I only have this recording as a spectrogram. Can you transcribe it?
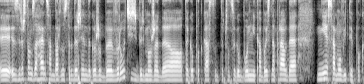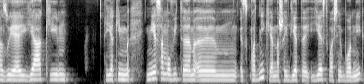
Y, zresztą zachęcam bardzo serdecznie do tego, żeby wrócić być może do tego podcastu dotyczącego błonnika, bo jest naprawdę niesamowity, pokazuje jakim jakim niesamowitym składnikiem naszej diety jest właśnie błonnik,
